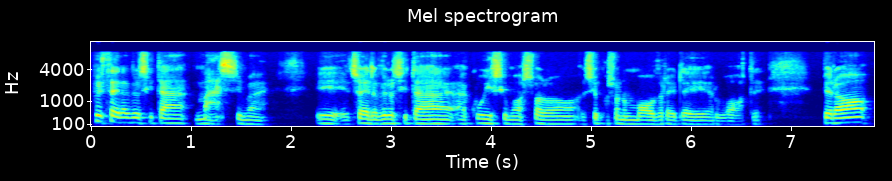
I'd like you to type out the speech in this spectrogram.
questa è la velocità massima, eh, cioè la velocità a cui si, possono, si possono muovere le ruote. Però,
